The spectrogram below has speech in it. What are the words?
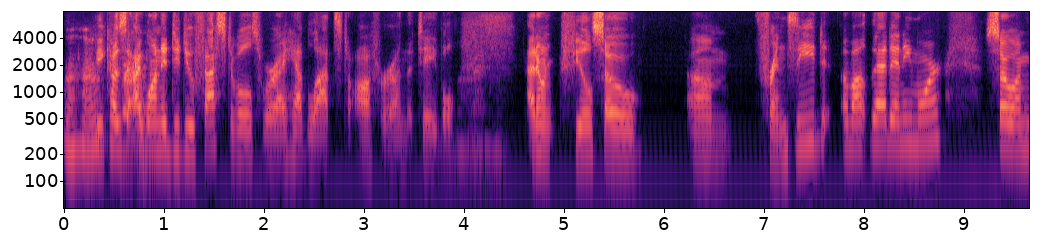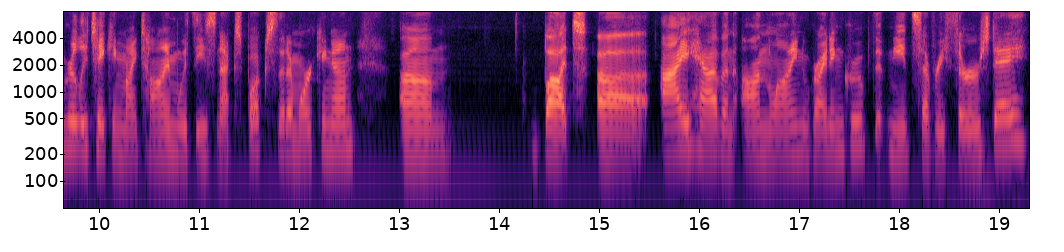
Mhm, because I wanted to do festivals where I had lots to offer on the table. Right. I don't feel so um, frenzied about that anymore. So I'm really taking my time with these next books that I'm working on. Um, but uh, I have an online writing group that meets every Thursday.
